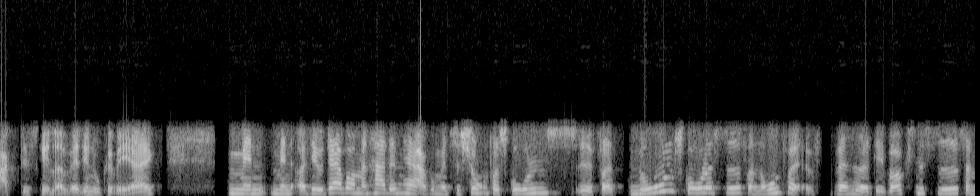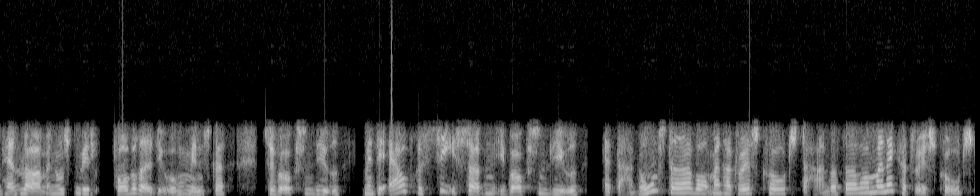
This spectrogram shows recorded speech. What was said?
praktisk, eller hvad det nu kan være, ikke? Men, men, og det er jo der, hvor man har den her argumentation fra skolens, øh, fra nogen skolers side, fra nogen for, hvad hedder det, voksne side, som handler om, at nu skal vi forberede de unge mennesker til voksenlivet. Men det er jo præcis sådan i voksenlivet, at der er nogle steder, hvor man har dresscodes, der er andre steder, hvor man ikke har dresscodes.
